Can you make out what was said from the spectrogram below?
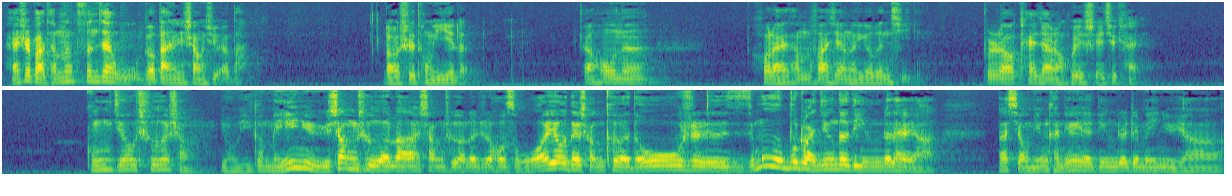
还是把他们分在五个班上学吧。老师同意了。然后呢，后来他们发现了一个问题，不知道开家长会谁去开。公交车上有一个美女上车了，上车了之后，所有的乘客都是目不转睛的盯着她呀。那小明肯定也盯着这美女呀。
